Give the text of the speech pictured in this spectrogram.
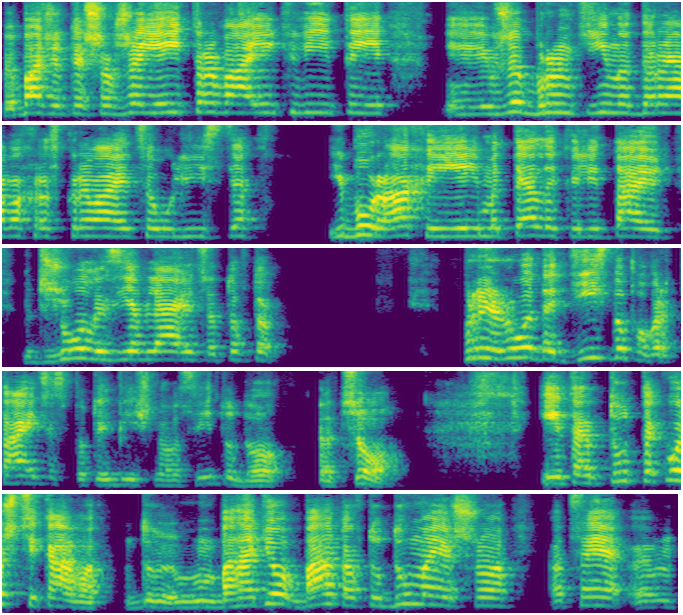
ви бачите, що вже є і трава, і квіти, і вже бруньки на деревах розкриваються у лістя, і бурахи є, і метелики літають, бджоли з'являються. Тобто природа дійсно повертається з потойбічного світу до цього. І та, тут також цікаво, багатьо, багато хто думає, що це ем,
